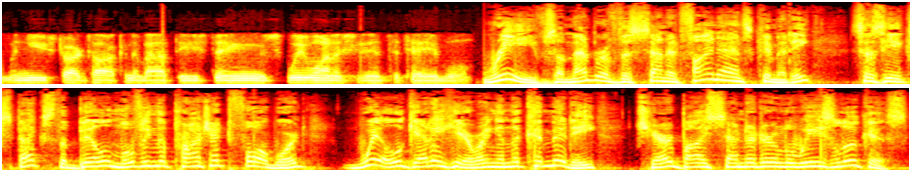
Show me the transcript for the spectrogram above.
When you start talking about these things, we want to sit at the table. Reeves, a member of the Senate Finance Committee, says he expects the bill moving the project forward will get a hearing in the committee chaired by Senator Louise Lucas,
